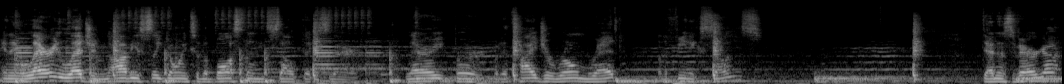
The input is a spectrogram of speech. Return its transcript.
And a Larry Legend, obviously going to the Boston Celtics there. Larry Bird. But a Ty Jerome red of the Phoenix Suns. Dennis Verga.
